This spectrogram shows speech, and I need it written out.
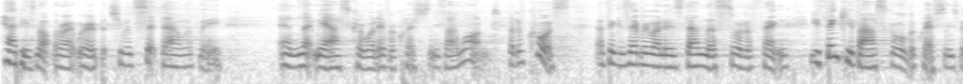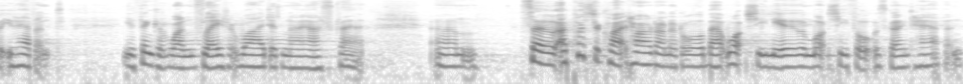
happy is not the right word, but she would sit down with me and let me ask her whatever questions I want. But of course, I think as everyone who's done this sort of thing, you think you've asked all the questions, but you haven't. You think of ones later, why didn't I ask that? Um, so I pushed her quite hard on it all about what she knew and what she thought was going to happen.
